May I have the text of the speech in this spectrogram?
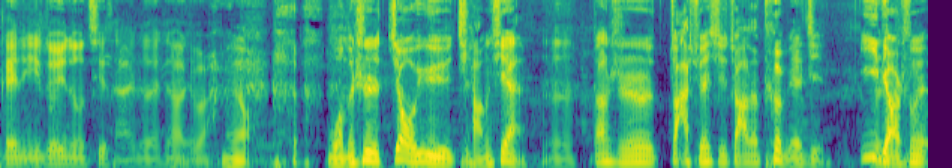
给你一堆运动器材就在学校里玩没有，我们是教育强县，嗯，当时抓学习抓的特别紧，一点松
